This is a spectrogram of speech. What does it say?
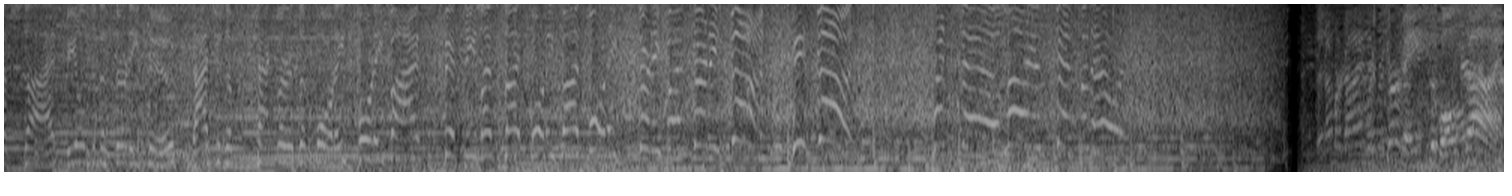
Left side, fields at the 32, dodges a tackler at the 40, 45, 50, left side, 45, 40, 35, 30, he's gone! He's gone! Touchdown, Lions, Desmond Howard! The number nine return ace of all time,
